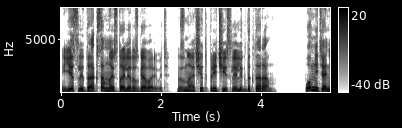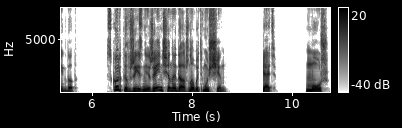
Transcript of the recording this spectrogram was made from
Если так со мной стали разговаривать, значит, причислили к докторам. Помните анекдот? Сколько в жизни женщины должно быть мужчин? Пять. Муж.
